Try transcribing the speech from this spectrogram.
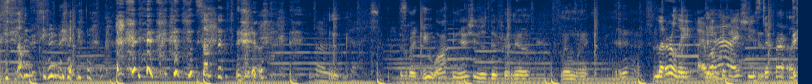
something, something, you know. Oh gosh. It's like you walking your shoes different now. And I'm like, yeah. Literally, I walk in my shoes differently.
